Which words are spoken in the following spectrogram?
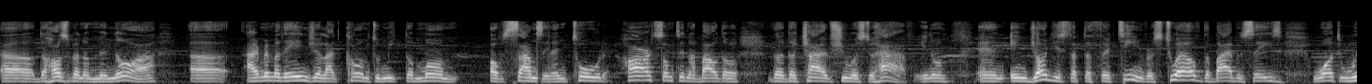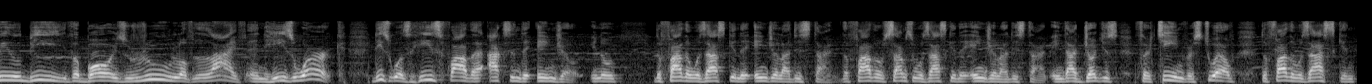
uh, the husband of manoah uh, i remember the angel had come to meet the mom of Samson and told her something about the, the, the, child she was to have, you know. And in Judges chapter 13, verse 12, the Bible says, What will be the boy's rule of life and his work? This was his father asking the angel, you know. The father was asking the angel at this time. The father of Samson was asking the angel at this time. In that Judges 13, verse 12, the father was asking,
